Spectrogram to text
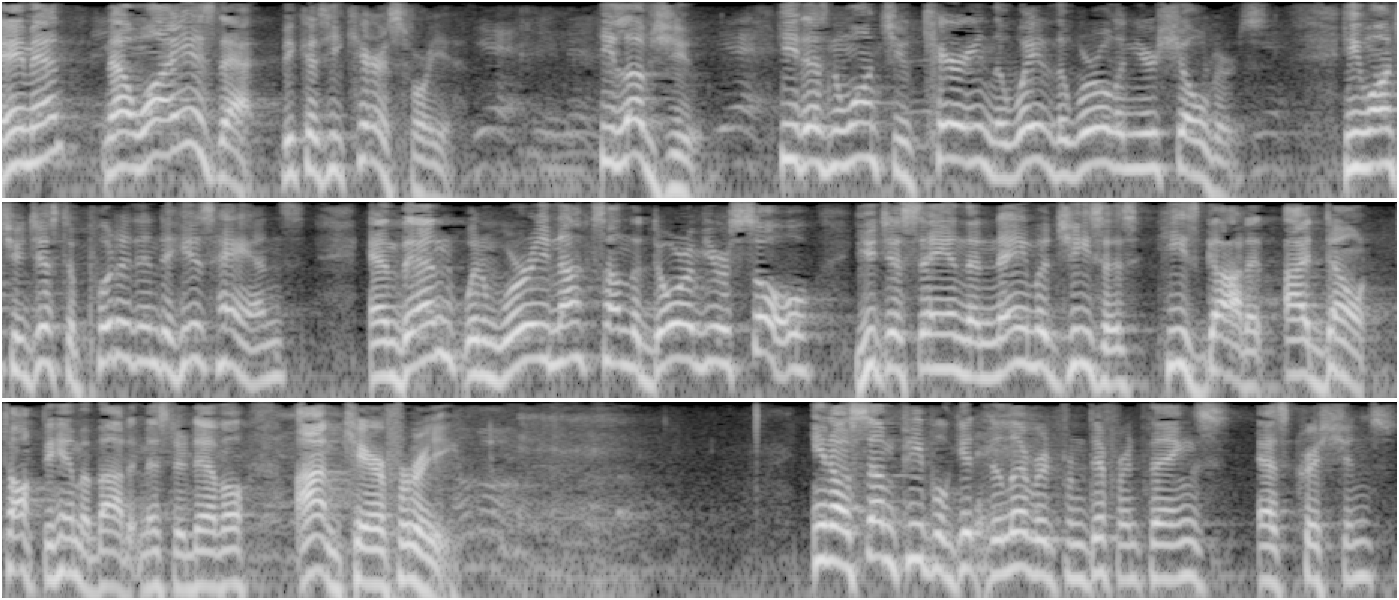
Amen? Now, why is that? Because He cares for you. He loves you. He doesn't want you carrying the weight of the world on your shoulders. He wants you just to put it into His hands. And then when worry knocks on the door of your soul, you just say, In the name of Jesus, He's got it. I don't. Talk to Him about it, Mr. Devil. I'm carefree. You know, some people get delivered from different things as Christians.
